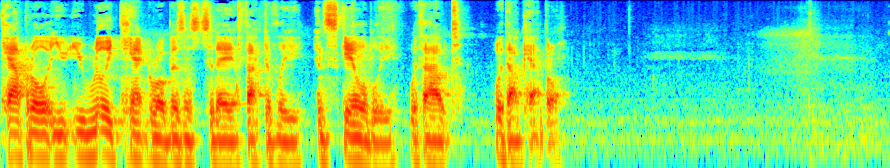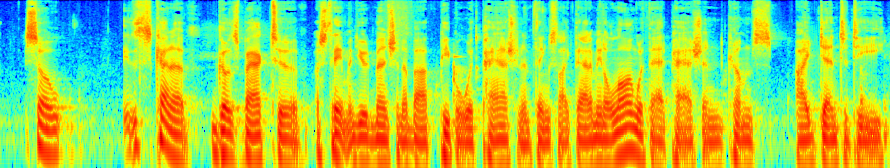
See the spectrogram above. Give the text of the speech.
capital, you, you really can't grow a business today effectively and scalably without without capital. So this kind of goes back to a statement you had mentioned about people with passion and things like that. I mean, along with that passion comes identity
